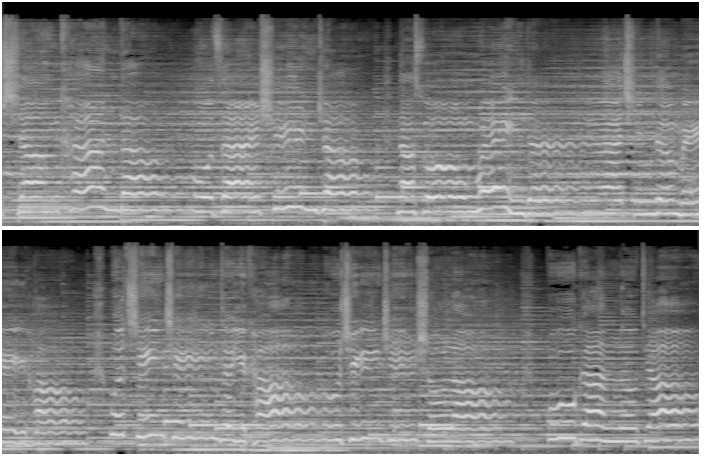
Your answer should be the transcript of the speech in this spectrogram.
我想看到我在寻找那所谓的爱情的美好，我紧紧的依靠，紧紧守牢，不敢漏掉。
